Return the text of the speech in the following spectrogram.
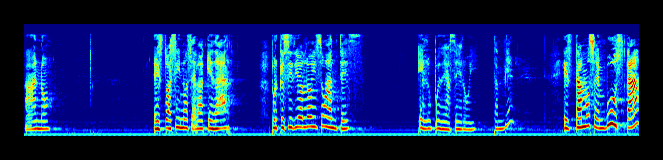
ah, no, esto así no se va a quedar. Porque si Dios lo hizo antes, Él lo puede hacer hoy también. Estamos en busca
